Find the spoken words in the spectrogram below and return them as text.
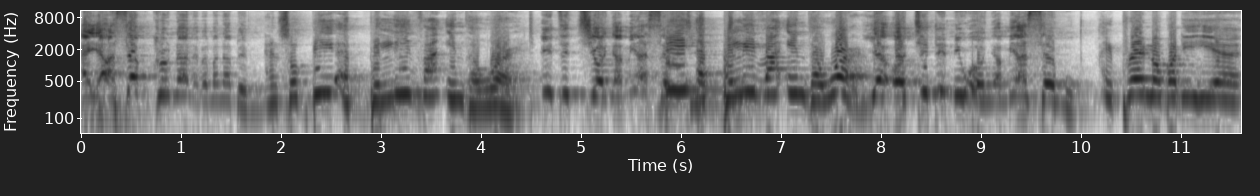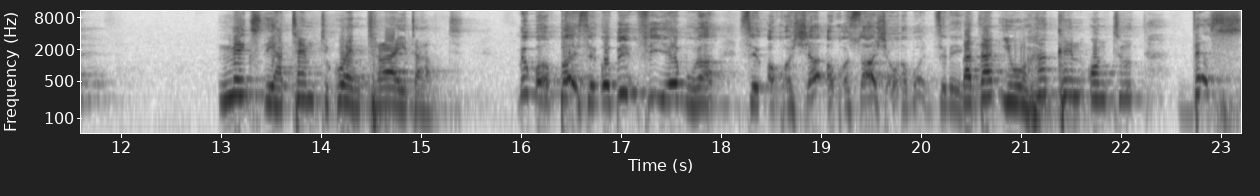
ɛyɛ asɛm koro na na ɛbɛma no aba mu And so be a believer in the word. nti tie onyame asɛm Be a believer in the word. yɛ ogyidi ni wɔ onyame asɛm mu I pray nobody here makes the attempt to go and try it out. mebɔ mpae sɛ obi mfi yɛ mu ha sɛ ɔkɔhyɛ ɔkɔsɔ ahyɛ wɔ abɔntene But that you hearken unto this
